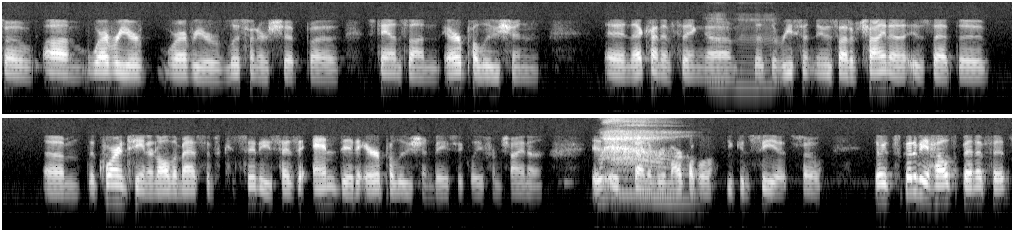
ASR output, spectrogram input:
So um, wherever your wherever your listenership uh, stands on air pollution and that kind of thing, um, the, the recent news out of China is that the um, the quarantine in all the massive cities has ended air pollution basically from China. It, It's kind of remarkable. You can see it. So there's going to be health benefits,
